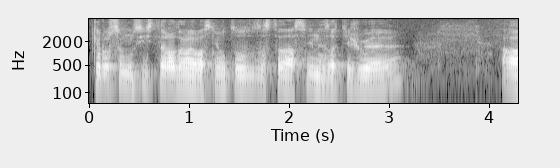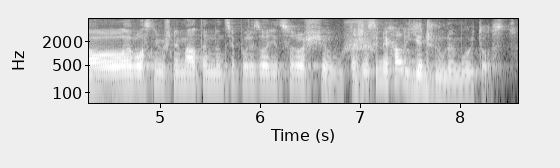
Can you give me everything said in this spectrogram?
kterou se musí starat, ale vlastně o to zase vlastně nezatěžuje. Ale vlastně už nemá tendenci pořizovat něco dalšího. Už. Takže si nechal jednu nemovitost.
